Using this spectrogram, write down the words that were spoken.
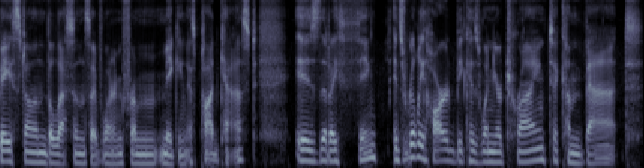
based on the lessons I've learned from making this podcast, is that I think it's really hard because when you're trying to combat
